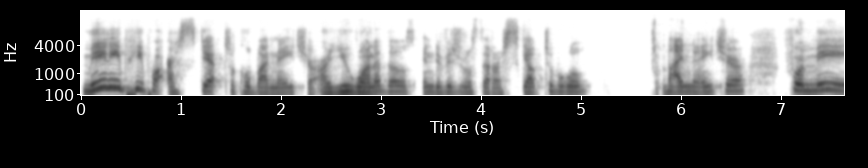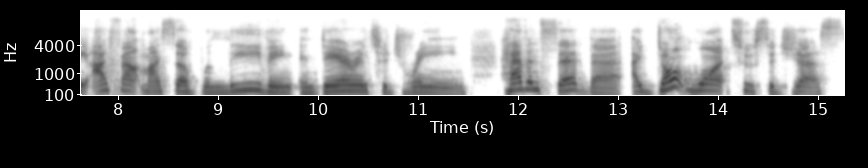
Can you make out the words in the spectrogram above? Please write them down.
Many people are skeptical by nature. Are you one of those individuals that are skeptical by nature. For me, I found myself believing and daring to dream. Having said that, I don't want to suggest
